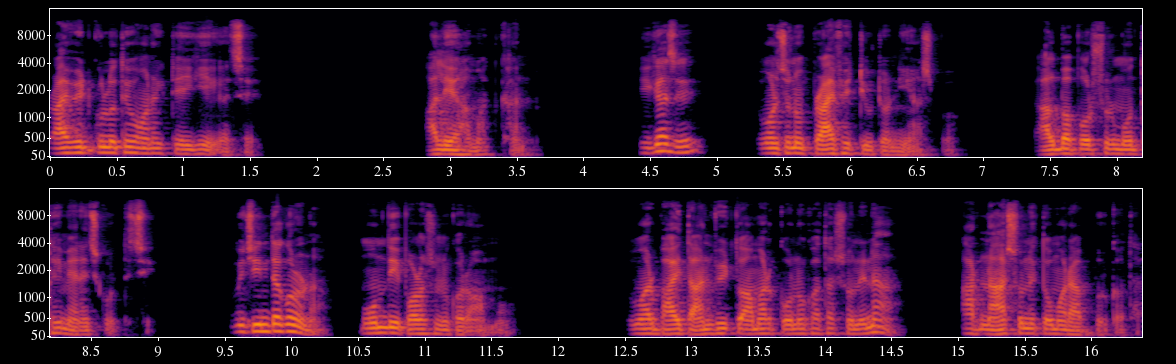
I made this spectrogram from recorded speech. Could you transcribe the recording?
প্রাইভেটগুলোতেও অনেকটা এগিয়ে গেছে। আলী আহমদ খান, ঠিক আছে, তোমার জন্য প্রাইভেট টিউটর নিয়ে আসব। কাল বা পরশুর মধ্যেই ম্যানেজ করতেছি। তুমি চিন্তা করো না, মন দিয়ে পড়াশুনো করো, আম্মু। তোমার ভাই তানভীর তো আমার কোনো কথা শোনে না, আর না শোনে তোমার আব্বুর কথা।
